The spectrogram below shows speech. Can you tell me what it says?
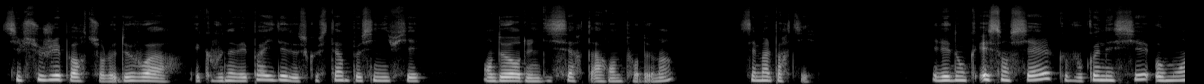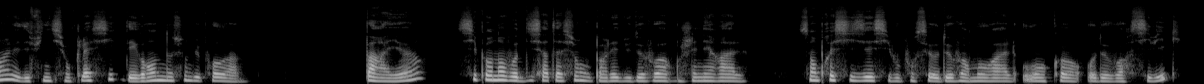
si le sujet porte sur le devoir et que vous n'avez pas idée de ce que ce terme peut signifier en dehors d'une disserte à rendre pour demain, c'est mal parti. Il est donc essentiel que vous connaissiez au moins les définitions classiques des grandes notions du programme. Par ailleurs, si pendant votre dissertation vous parlez du devoir en général, sans préciser si vous pensez au devoir moral ou encore au devoir civique,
